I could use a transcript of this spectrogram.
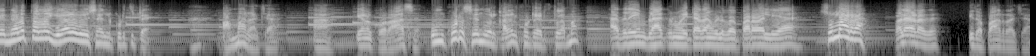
என் நிலத்தெல்லாம் ஏழை விவசாயிகள் கொடுத்துட்டேன். அம்மா ராஜா எனக்கு ஒரு ஆசை. உன் கூட சேர்ந்து ஒரு கலர் போட்டோ எடுத்துக்கலாமா? அதுலயும் பிளாக் அண்ட் ஒயிட்டா தான் விழுவ. பரவாயில்லையா? சும்மாறா விளையாடாத. இத பாரு ராஜா.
